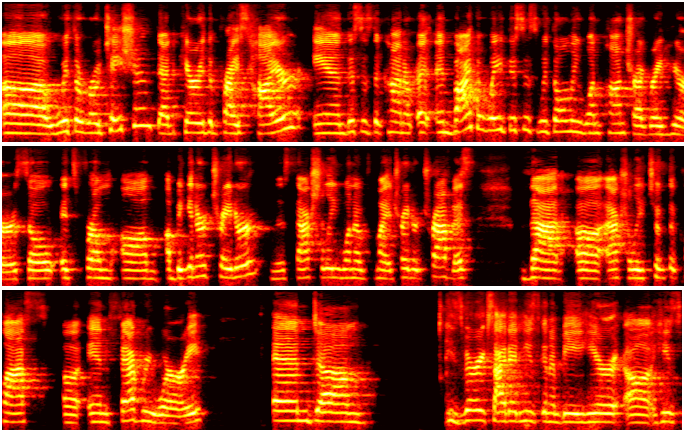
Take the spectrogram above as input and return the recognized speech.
uh, with a rotation that carry the price higher. And this is the kind of, and by the way, this is with only one contract right here. So it's from um, a beginner trader. This is actually one of my trader, Travis, that uh, actually took the class uh, in February. And um, he's very excited. He's going to be here. Uh, he's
